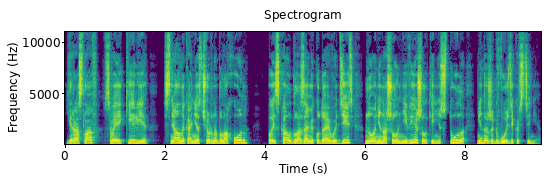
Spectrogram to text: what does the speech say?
Ярослав в своей келье снял, наконец, черный балахон, поискал глазами, куда его деть, но не нашел ни вешалки, ни стула, ни даже гвоздика в стене.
